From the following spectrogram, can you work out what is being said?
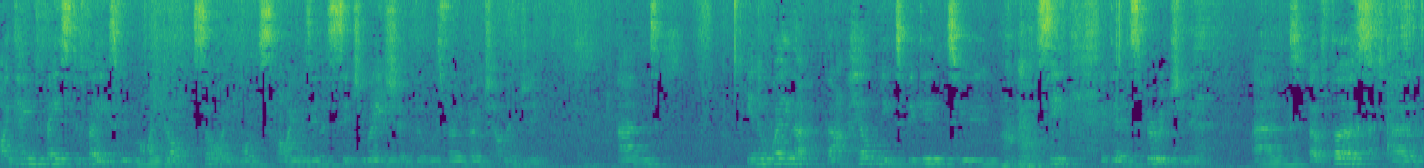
I came face to face with my dark side once I was in a situation that was very, very challenging. And in a way that, that helped me to begin to seek again spiritually. And at first, um,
